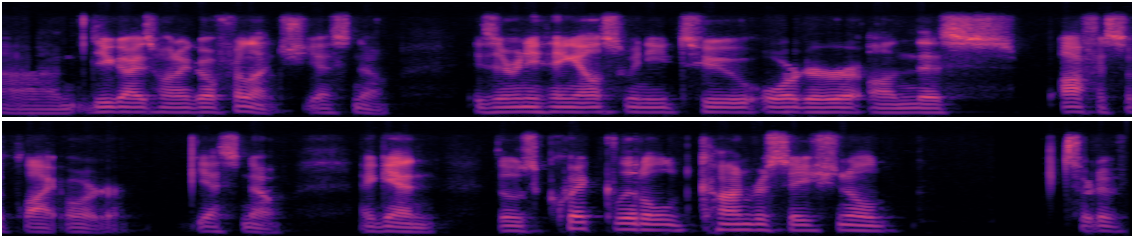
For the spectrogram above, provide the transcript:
Um, do you guys want to go for lunch? Yes, no. Is there anything else we need to order on this office supply order? Yes, no again, those quick little conversational sort of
